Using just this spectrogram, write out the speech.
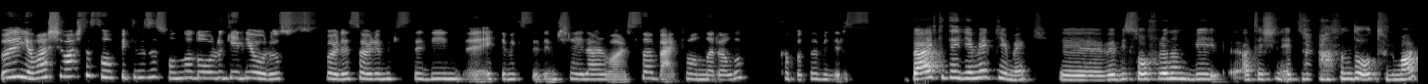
Böyle yavaş yavaş da sohbetimizin sonuna doğru geliyoruz. Böyle söylemek istediğin, e, eklemek istediğim şeyler varsa belki onları alıp kapatabiliriz. Belki de yemek yemek e, ve bir sofranın bir ateşin etrafında oturmak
